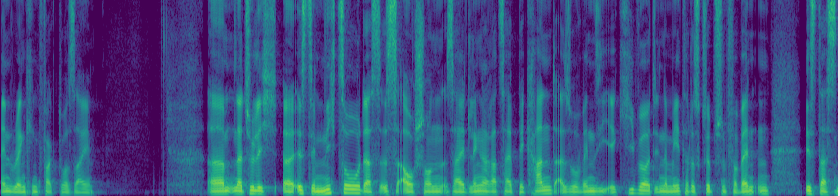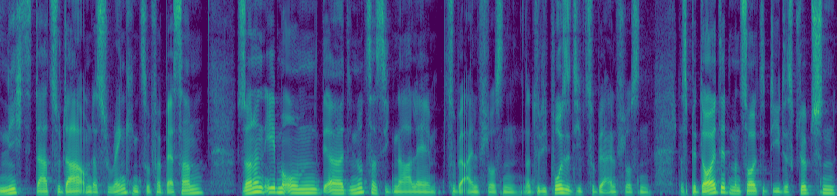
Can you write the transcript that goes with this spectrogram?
ein Ranking-Faktor sei. Ähm, natürlich äh, ist dem nicht so, das ist auch schon seit längerer Zeit bekannt. Also wenn Sie Ihr Keyword in der Meta-Description verwenden, ist das nicht dazu da, um das Ranking zu verbessern, sondern eben um äh, die Nutzersignale zu beeinflussen, natürlich positiv zu beeinflussen. Das bedeutet, man sollte die Description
